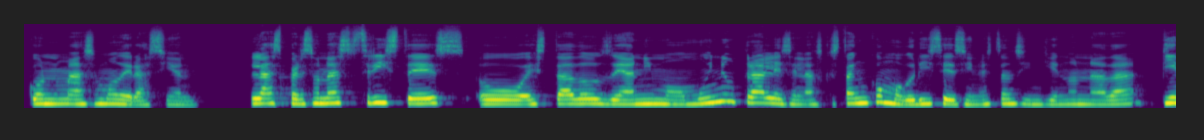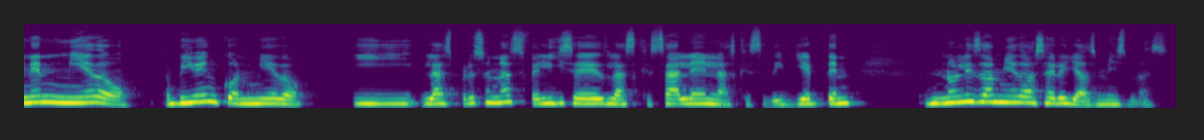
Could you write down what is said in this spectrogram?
con más moderación. Las personas tristes o estados de ánimo muy neutrales en las que están como grises y no están sintiendo nada, tienen miedo, viven con miedo. Y las personas felices, las que salen, las que se divierten, no les da miedo a ser ellas mismas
